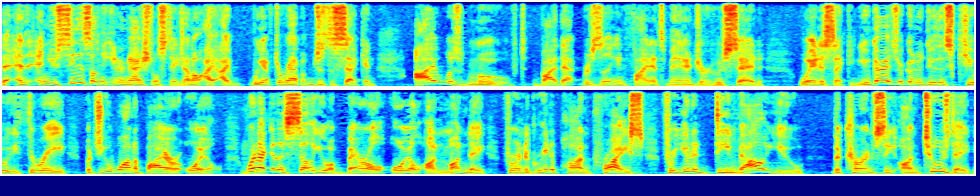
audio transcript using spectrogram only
that, and, and you see this on the international stage. I know I, I we have to wrap up in just a second. I was moved by that Brazilian finance manager who said. Wait a second, you guys are going to do this QE3, but you want to buy our oil. We're mm-hmm. not going to sell you a barrel of oil on Monday for an agreed upon price for you to devalue the currency on Tuesday.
